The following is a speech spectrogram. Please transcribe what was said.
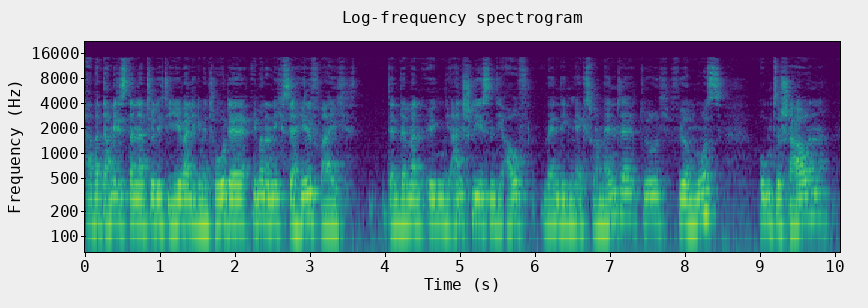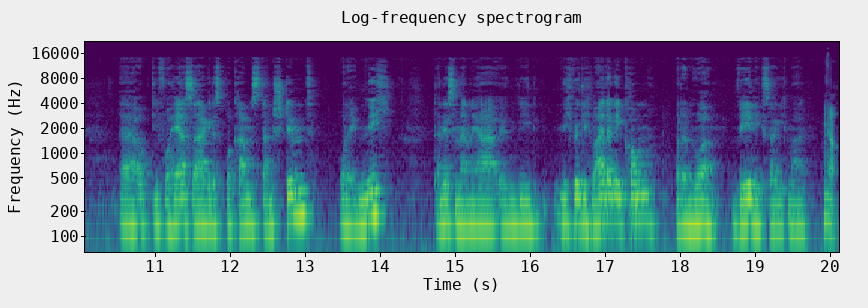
aber damit ist dann natürlich die jeweilige Methode immer noch nicht sehr hilfreich. Denn wenn man irgendwie anschließend die aufwendigen Experimente durchführen muss, um zu schauen, äh, ob die Vorhersage des Programms dann stimmt oder eben nicht, dann ist man ja irgendwie nicht wirklich weitergekommen oder nur wenig, sage ich mal. Ja,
